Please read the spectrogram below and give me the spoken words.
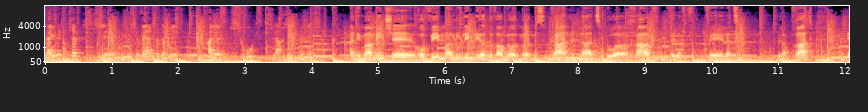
והאם אתה חושב שלתושבי ארצות הברית צריכה להיות זכות להחזיק בנשק? אני מאמין שרובים עלולים להיות דבר מאוד מאוד מסוכן לציבור הרחב ול, ולצ, ולפרט אמ,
